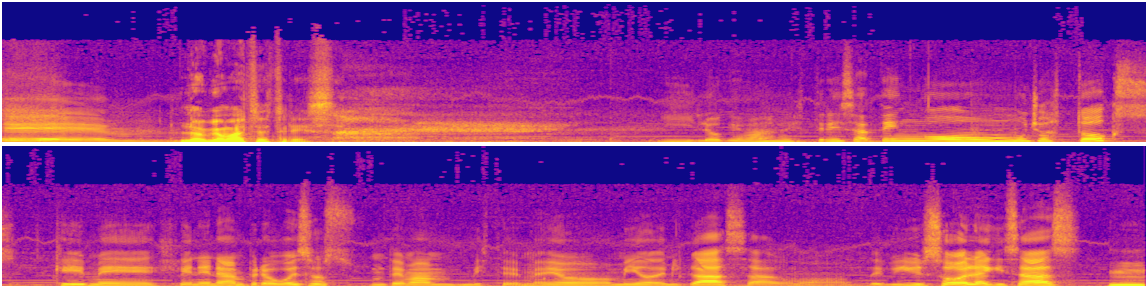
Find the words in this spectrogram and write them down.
Eh, lo que más te estresa. Y lo que más me estresa, tengo muchos talks que me generan, pero eso es un tema, viste, medio mío de mi casa, como de vivir sola quizás. Mm.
